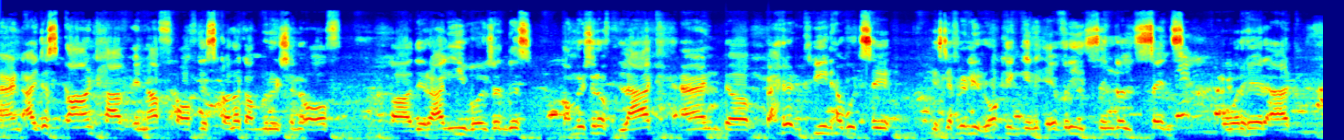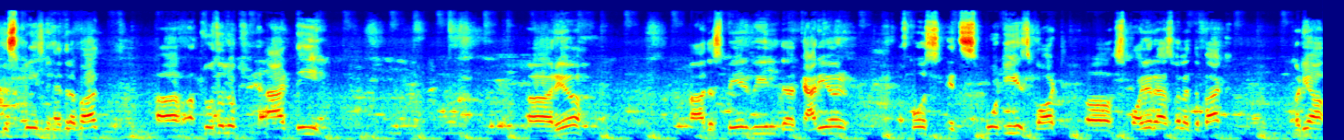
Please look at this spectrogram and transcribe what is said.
And I just can't have enough of this color combination of uh, the Rally version. This combination of black and uh, parrot green, I would say, is definitely rocking in every single sense over here at this place in Hyderabad. Uh, a closer look at the uh, rear, uh, the spare wheel, the carrier. Of course, it's sporty. It's got a spoiler as well at the back. But yeah,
